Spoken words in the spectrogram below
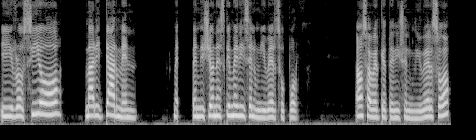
Y Rocío, Mari Carmen, bendiciones, ¿qué me dice el universo? Por Vamos a ver qué te dice el universo.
